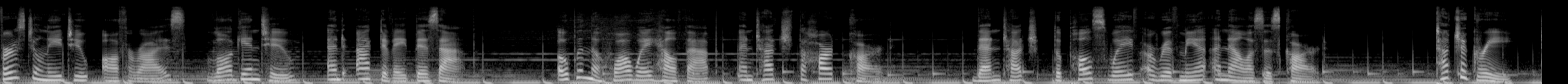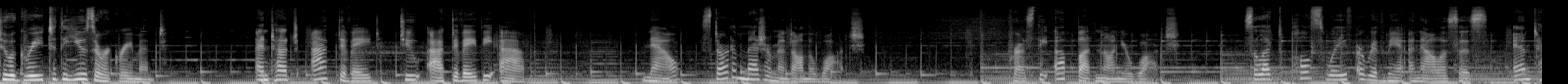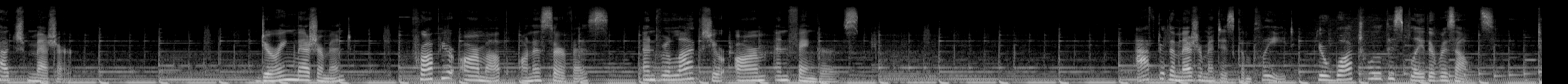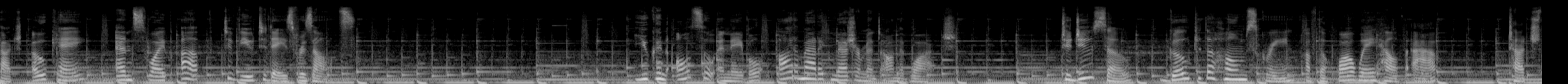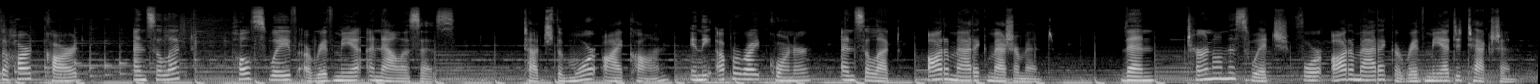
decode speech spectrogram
First, you'll need to authorize, log into, and activate this app. Open the Huawei Health app and touch the Heart card. Then touch the Pulse Wave Arrhythmia Analysis card. Touch Agree to agree to the user agreement. And touch Activate to activate the app. Now, start a measurement on the watch. Press the Up button on your watch. Select Pulse Wave Arrhythmia Analysis and touch Measure. During measurement, prop your arm up on a surface and relax your arm and fingers. After the measurement is complete, your watch will display the results. Touch OK and swipe up to view today's results. You can also enable automatic measurement on the watch. To do so, go to the home screen of the Huawei Health app, touch the heart card, and select Pulse Wave Arrhythmia Analysis. Touch the More icon in the upper right corner and select Automatic Measurement. Then, turn on the switch for automatic arrhythmia detection.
